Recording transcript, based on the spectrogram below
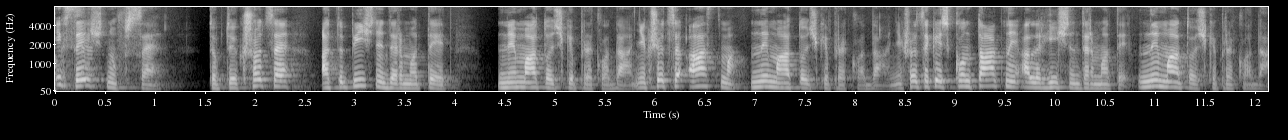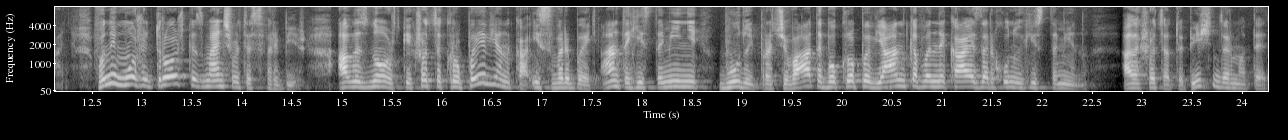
І все. Фактично все. Тобто, якщо це атопічний дерматит, нема точки прикладання. Якщо це астма, нема точки прикладання. Якщо це якийсь контактний алергічний дерматит, нема точки прикладання. Вони можуть трошки зменшувати свербіж. Але знову ж таки, якщо це кропив'янка і свербить, антигістамінні будуть працювати, бо кропив'янка виникає за рахунок гістаміну. Але якщо це атопічний дерматит,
